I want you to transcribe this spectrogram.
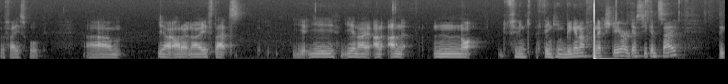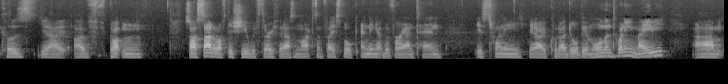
for Facebook. Um, I don't know if that's you, you, you know, I'm, I'm not think, thinking big enough for next year, I guess you could say, because you know I've gotten. So I started off this year with three thousand likes on Facebook, ending it with around ten. Is twenty? You know, could I do a bit more than twenty? Maybe. Um,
